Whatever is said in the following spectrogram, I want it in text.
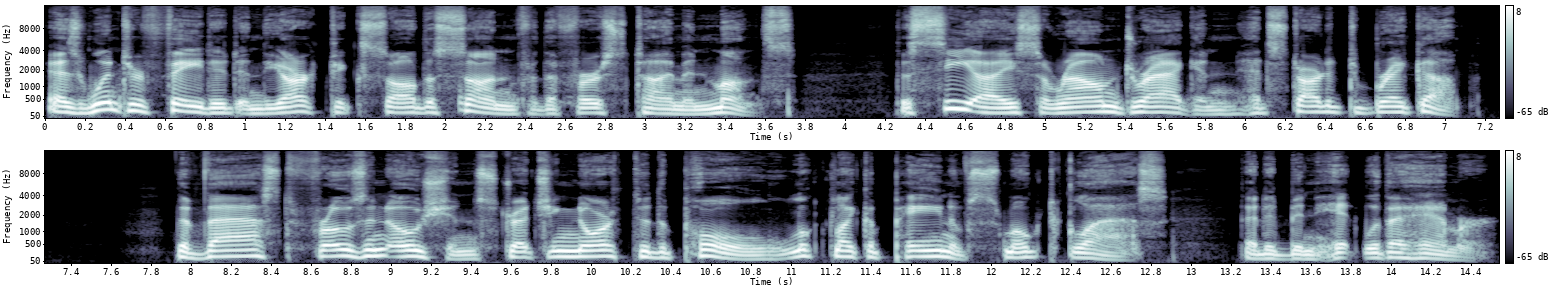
As winter faded and the Arctic saw the sun for the first time in months, the sea ice around Dragon had started to break up. The vast frozen ocean stretching north to the pole looked like a pane of smoked glass that had been hit with a hammer.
